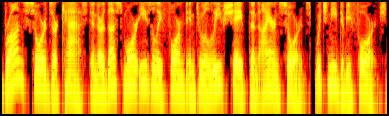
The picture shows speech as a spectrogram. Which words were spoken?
Bronze swords are cast and are thus more easily formed into a leaf shape than iron swords, which need to be forged.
